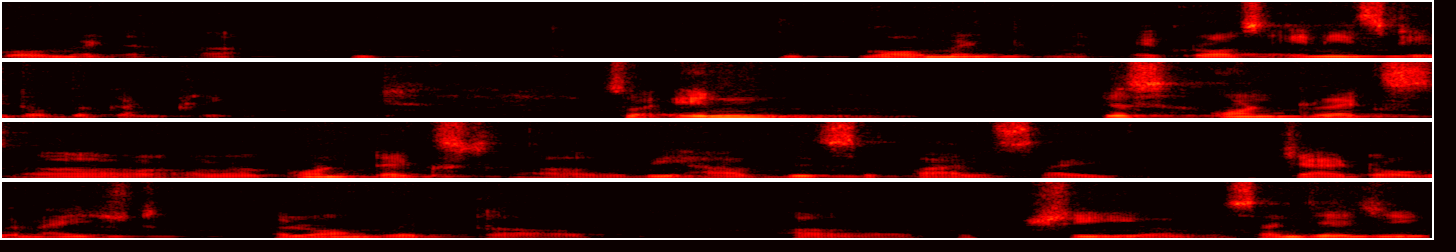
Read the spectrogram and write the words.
government government across any state of the country. So in this context, uh, uh, context uh, we have this fireside chat organized along with uh, Sanjay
